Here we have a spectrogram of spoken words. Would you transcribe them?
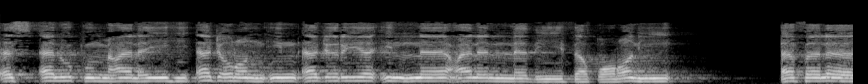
اسألكم عليه اجرا ان اجري الا على الذي فطرني. افلا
